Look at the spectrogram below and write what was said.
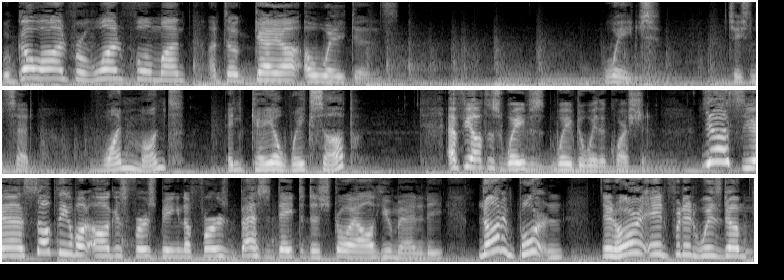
will go on for one full month until Gaia awakens. Wait, Jason said. One month? And Gaia wakes up? Ephialtes waves, waved away the question. Yes, yes, something about August 1st being the first best date to destroy all humanity. Not important. In her infinite wisdom,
